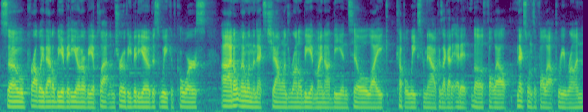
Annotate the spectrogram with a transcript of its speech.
So probably that'll be a video. There'll be a Platinum Trophy video this week, of course. Uh, I don't know when the next challenge run will be. It might not be until like a couple weeks from now because I got to edit the Fallout. Next one's a Fallout 3 run.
